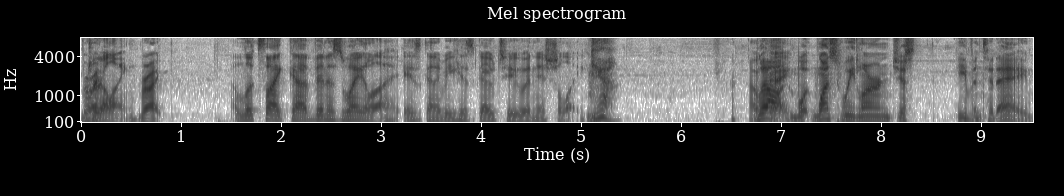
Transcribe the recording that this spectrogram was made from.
Right, drilling. Right. It looks like uh, Venezuela is going to be his go to initially. Yeah. Okay. Well, w- once we learned just even today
